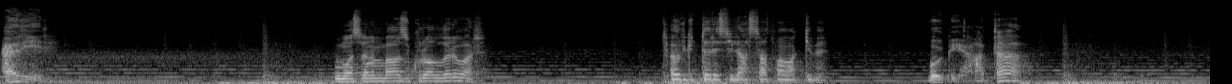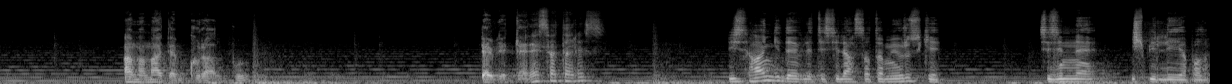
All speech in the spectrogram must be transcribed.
her yeri. Bu masanın bazı kuralları var. Örgütlere silah satmamak gibi. Bu bir hata. Ama madem kural bu, devletlere satarız. Biz hangi devlete silah satamıyoruz ki? Sizinle işbirliği yapalım.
